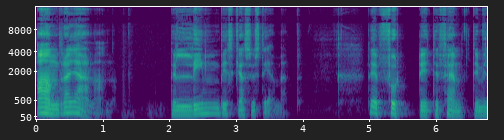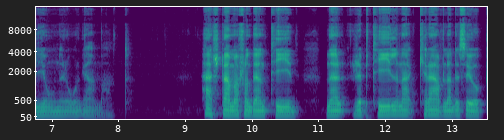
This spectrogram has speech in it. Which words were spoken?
andra hjärnan, det limbiska systemet, det är 40 till 50 miljoner år gammalt härstammar från den tid när reptilerna kravlade sig upp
